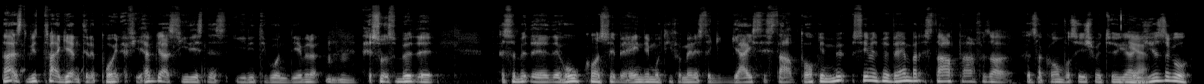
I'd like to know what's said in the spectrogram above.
that's we try to get them to the point. If you have got a seriousness, you need to go and deal with it. Mm-hmm. So it's about the it's about the, the whole concept behind er the motif men is to get guys to start talking. Same as Movember, it started off as a as a conversation with two guys Yeah. years ago.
